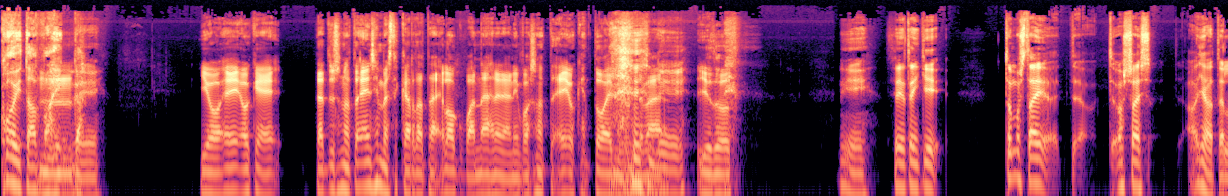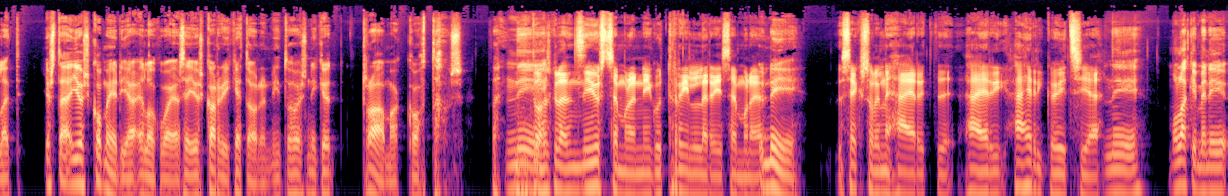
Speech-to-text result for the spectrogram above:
Koita Mm. vaikka. Niin. Joo, ei oikein. Täytyy sanoa, että ensimmäistä kertaa tämä elokuvan nähneenä, niin voi sanoa, että ei oikein toiminut tämä Niin. jutut. Niin. Se jotenkin, tuommoista ei osaisi ajatella, että jos tämä ei olisi komedia-elokuva ja se ei olisi Kari Ketonen, niin tuo olisi niinku draamakohtaus. Niin. Tuo olisi kyllä niin just semmoinen niin thrilleri, semmoinen niin. Niin. seksuaalinen häirit, häiri, häiriköitsijä. Niin. Mullakin meni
